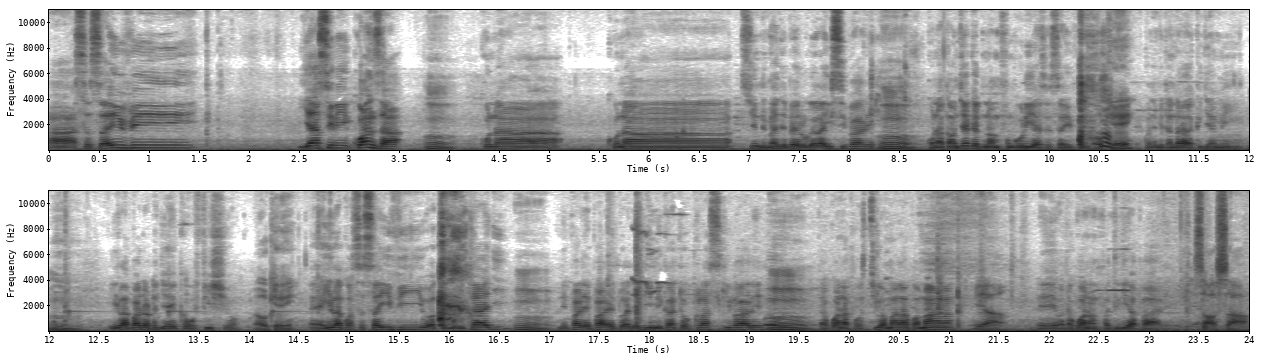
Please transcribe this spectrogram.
Ah, sasa hivi Yasiri, kwanza Mm. kuna kuna si ndimeaje pale lugha rahisi pale Mm. kuna akaunti yake tunamfungulia sasa hivi Okay. kwenye mitandao ya kijamii Mm. Ila bado hatujaweka official Okay. e, ila kwa sasa hivi wakimhitaji Mm. ni pale pale tu aje Dimi Kato Classic pale Mm. atakuwa anapostiwa mara kwa mara Yeah. e, watakuwa wanamfuatilia pale Sawa sawa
